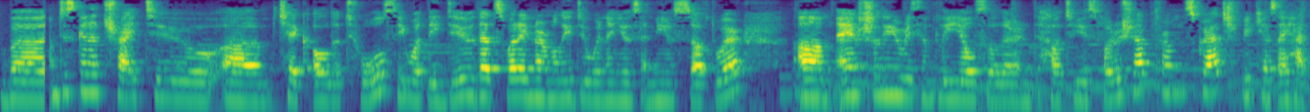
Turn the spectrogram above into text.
but I'm just gonna try to um, check all the tools see what they do. That's what I normally do when I use a new software. Um, I actually recently also learned how to use Photoshop from scratch because I had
